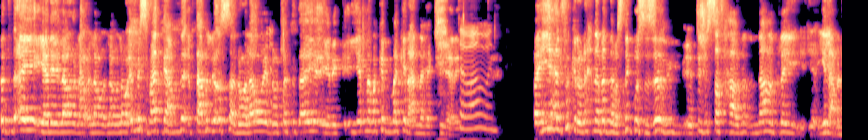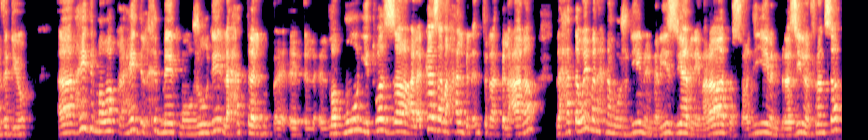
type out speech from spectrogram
ثلاث دقائق يعني لو لو لو لو, لو أمي سمعتني عم بتعمل لي قصة إنه ولو إنه ثلاث دقائق يعني ايامنا ما كان ما كان عندنا هيك شيء يعني. تماما. فهي هالفكرة نحن بدنا بس نكبس الزر تيجي الصفحة نعمل play يلعب الفيديو. هيدي المواقع هيدي الخدمات موجودة لحتى المضمون يتوزع على كذا محل بالإنترنت بالعالم لحتى وين ما نحن موجودين من ماليزيا من الإمارات من السعودية من البرازيل من فرنسا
